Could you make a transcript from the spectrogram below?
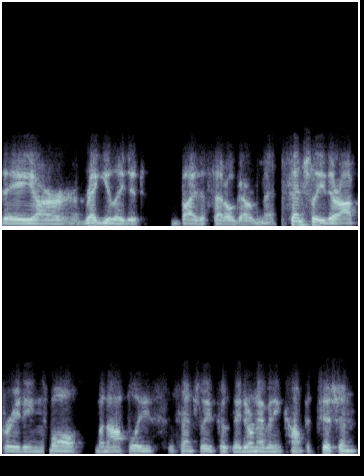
they are regulated by the federal government. Essentially, they're operating small monopolies, essentially, because they don't have any competition.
